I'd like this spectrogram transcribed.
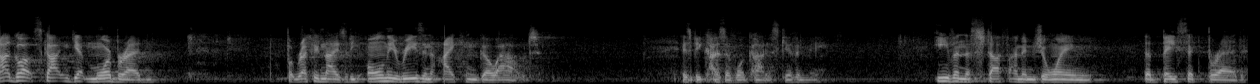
not go out, Scott, and get more bread, but recognize the only reason I can go out is because of what God has given me. Even the stuff I'm enjoying, the basic bread.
